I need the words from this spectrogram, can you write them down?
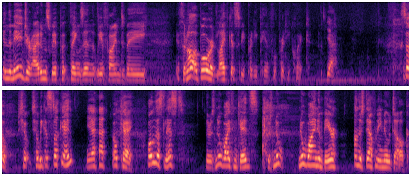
In the major items, we've put things in that we've found to be, if they're not aboard, life gets to be pretty painful pretty quick. Yeah, So, shall, shall we get stuck in? yeah. Okay, on this list, there's no wife and kids, there's no no wine and beer, and there's definitely no dog.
